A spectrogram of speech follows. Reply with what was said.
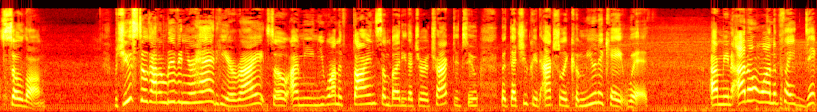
so long. But you still got to live in your head here, right? So, I mean, you want to find somebody that you're attracted to, but that you can actually communicate with. I mean, I don't want to play dick,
